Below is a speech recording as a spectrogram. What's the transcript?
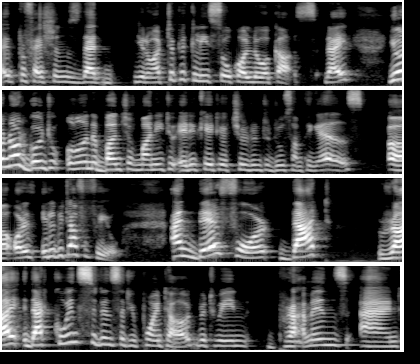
uh, professions that you know are typically so-called lower caste, right? You're not going to earn a bunch of money to educate your children to do something else, uh, or it'll be tougher for you. And therefore, that right, that coincidence that you point out between Brahmins and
